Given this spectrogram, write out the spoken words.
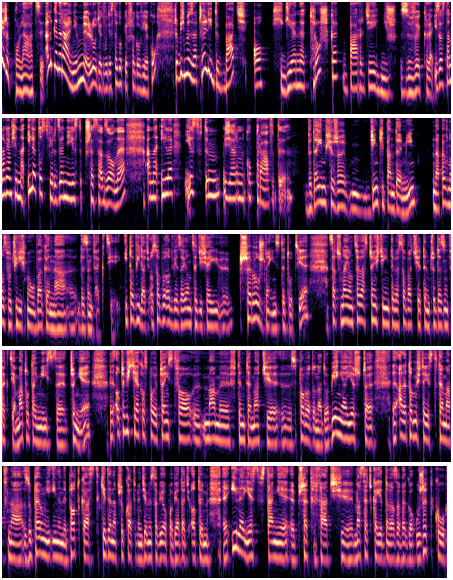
nie że Polacy, ale generalnie my, ludzie XXI wieku, żebyśmy zaczęli dbać o higienę troszkę bardziej niż zwykle. I zastanawiam się, na ile to stwierdzenie jest przesadzone, a na ile jest w tym ziarnko prawdy. Wydaje mi się, że dzięki pandemii na pewno zwróciliśmy uwagę na e, dezynfekcję. I to widać. Osoby odwiedzające dzisiaj e, przeróżne instytucje zaczynają coraz częściej interesować się tym, czy dezynfekcja ma tutaj miejsce, czy nie. E, oczywiście jako społeczeństwo mamy w tym temacie sporo do nadrobienia jeszcze, ale to myślę jest temat na zupełnie inny podcast, kiedy na przykład będziemy sobie opowiadać o tym, ile jest w stanie przetrwać maseczka jednorazowego użytku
